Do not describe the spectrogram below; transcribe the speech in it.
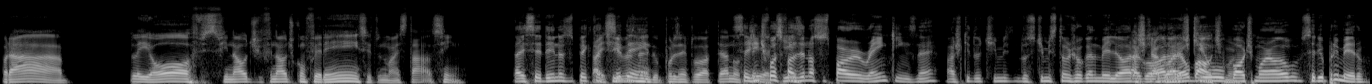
para playoffs, final de, final de conferência e tudo mais, tá assim, Tá excedendo as tá expectativas, né? excedendo. Por exemplo, até Se a gente fosse aqui, fazer nossos power rankings, né? Acho que do time, dos times que estão jogando melhor Acho agora, agora é acho o que Baltimore. o Baltimore é o- seria o primeiro.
